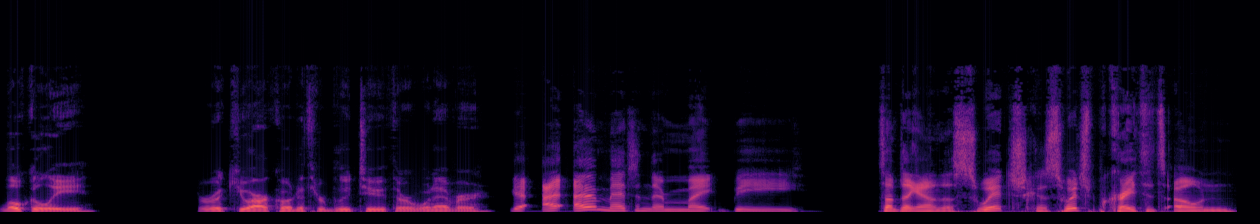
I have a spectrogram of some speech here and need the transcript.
locally through a QR code or through Bluetooth or whatever? Yeah, I, I imagine there might be something on the Switch because Switch creates its own.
